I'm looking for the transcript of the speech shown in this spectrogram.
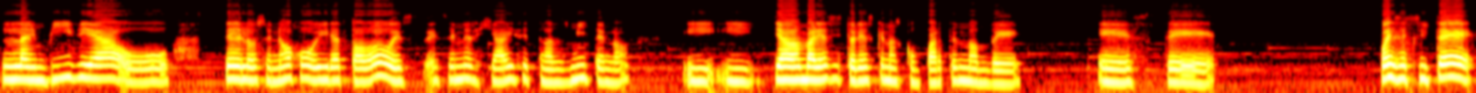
la envidia o celos, enojo, a todo es, es energía y se transmite, ¿no? Y, y, ya van varias historias que nos comparten donde este pues existe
